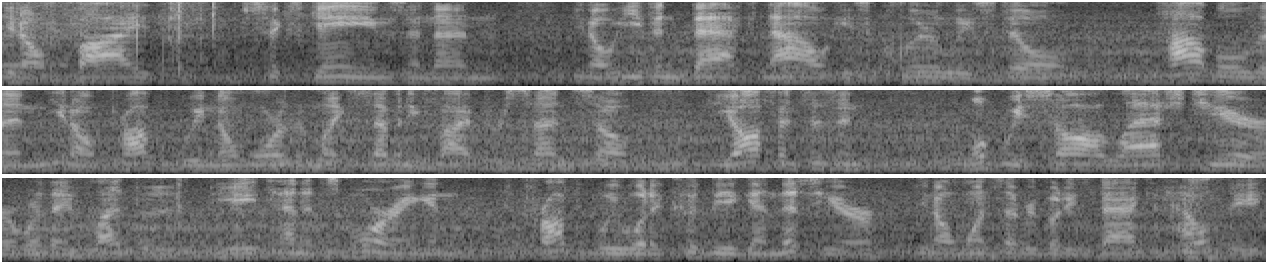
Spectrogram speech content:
you know, five, six games, and then, you know, even back now, he's clearly still hobbled and, you know, probably no more than like 75%. So the offense isn't what we saw last year where they led the, the A10 in scoring and, and probably what it could be again this year, you know, once everybody's back and healthy.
